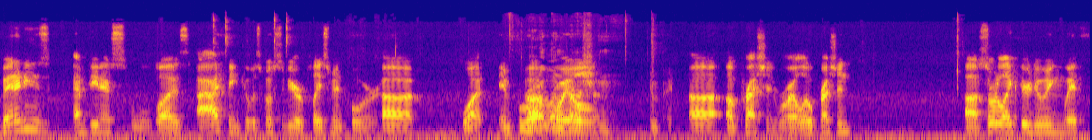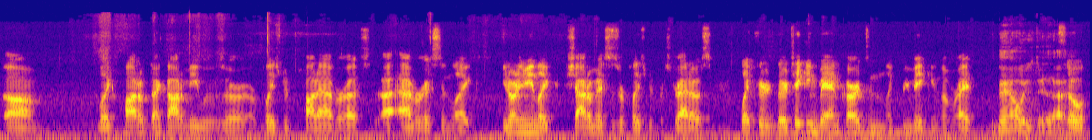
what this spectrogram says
Vanity's emptiness was, I think it was supposed to be a replacement for, uh, what? Imp- uh, Royal, royal impression. uh, oppression, royal oppression. Uh, sort of like they're doing with, um, like Pot of Dichotomy was a replacement for Pot of Avarice, uh, Avarice, and like, you know what I mean? Like Shadow Mist is a replacement for Stratos. Like they're they're taking banned cards and like remaking them, right? They always do that. So,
